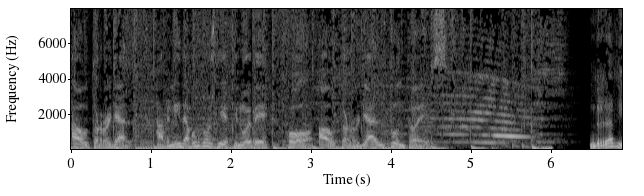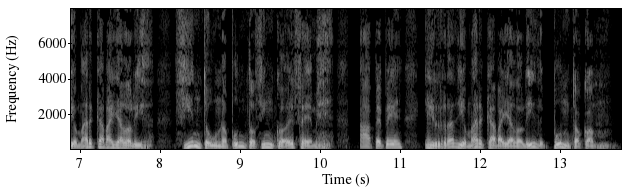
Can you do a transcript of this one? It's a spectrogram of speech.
Autoroyal, Avenida Burgos 19 o autoroyal.es. Radio Marca Valladolid, 101.5 FM, app y radiomarcavalladolid.com.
